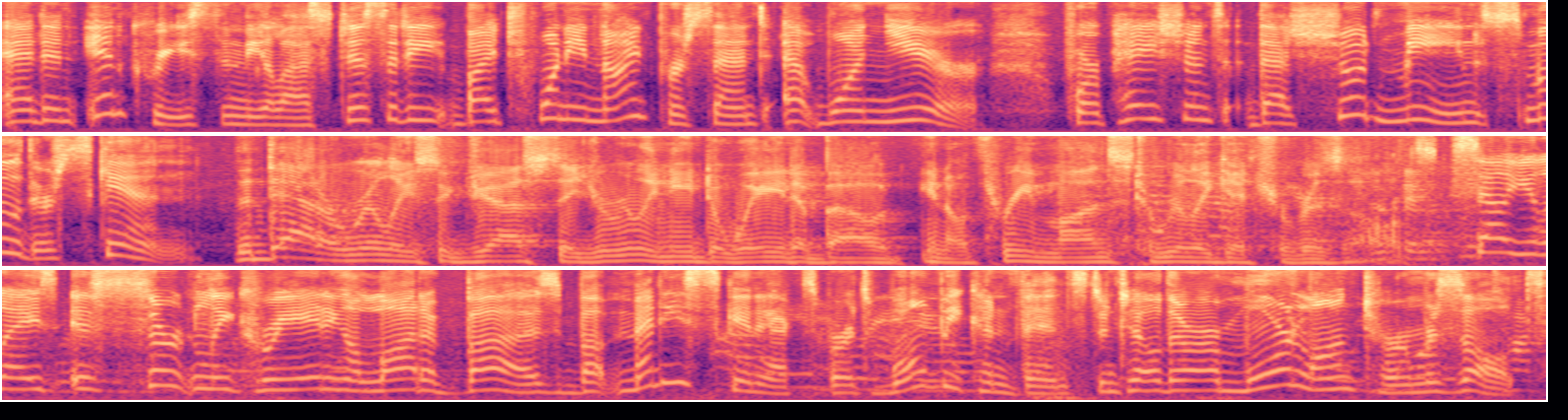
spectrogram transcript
and an increase in the elasticity by 29% at one year. For patients, that should mean smoother skin. The data really suggests that you really need to wait about, you know, three months to really get your results. Cellulaze is certainly creating a lot of buzz, but many skin experts won't be convinced until there are more long-term results.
